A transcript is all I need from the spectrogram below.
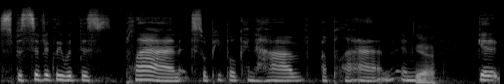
specifically with this plan, so people can have a plan and Yeah. get.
